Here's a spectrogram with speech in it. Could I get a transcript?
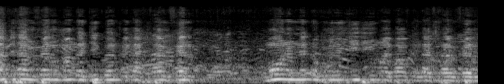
accatami fenn manga jikko en ɓe gaccatami fenn. Mawnan neɗɗo ko minen jiidi yumma e baba ɓe gaccatami fenn.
